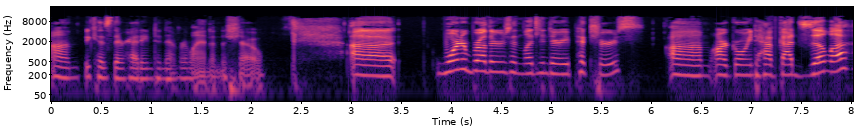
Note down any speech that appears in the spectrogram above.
um, because they're heading to Neverland in the show. Uh, Warner Brothers and Legendary Pictures um, are going to have Godzilla.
